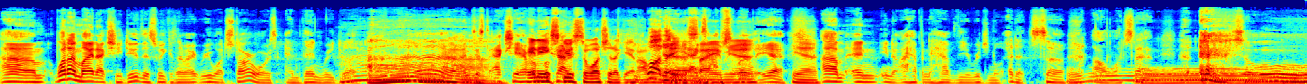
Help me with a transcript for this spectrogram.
Um, what I might actually do this week is I might rewatch Star Wars and then redo it. Ah, and just actually have any a look excuse at to watch it again. I'm Well, gonna there, do yeah, the same. absolutely, yeah. yeah. Um, and you know, I happen to have the original edits, so I'll watch that. so,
